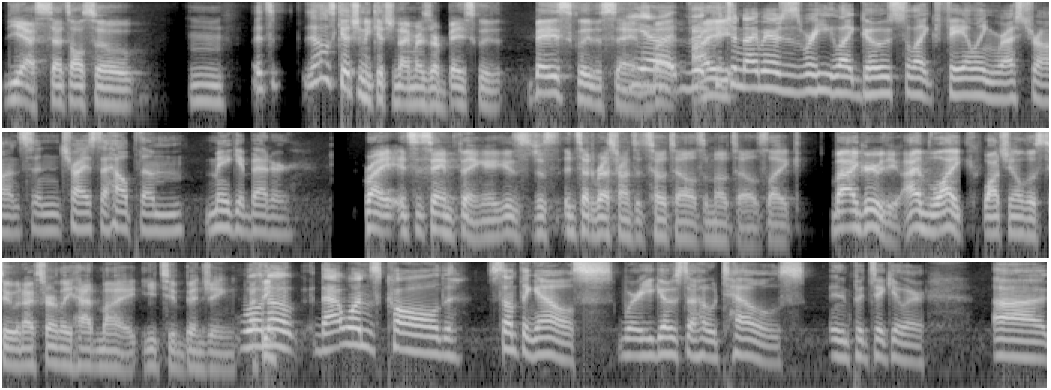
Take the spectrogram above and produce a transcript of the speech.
Yes, that's also. Mm, it's Hell's Kitchen and Kitchen Nightmares are basically basically the same. Yeah, but the I- Kitchen Nightmares is where he like goes to like failing restaurants and tries to help them make it better. Right, it's the same thing. It's just instead of restaurants, it's hotels and motels. Like, but I agree with you. I like watching all those too, and I've certainly had my YouTube binging. Well, think- no, that one's called something else where he goes to hotels in particular. Uh,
